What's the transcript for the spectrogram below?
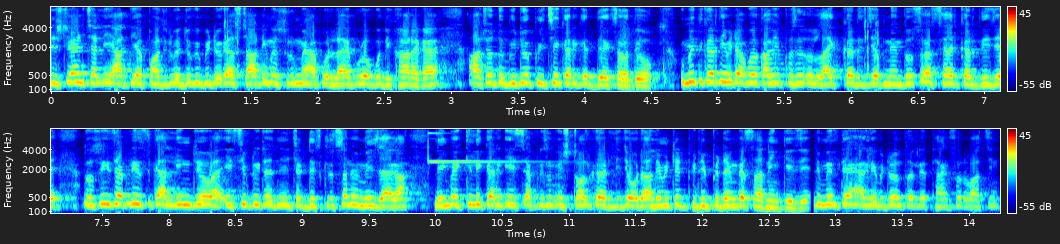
स्टैंड चली आती है पाँच रुपये, जो कि वीडियो का स्टार्टिंग में शुरू में आपको लाइव को दिखा रखा है। आप तो वीडियो पीछे करके देख सकते हो। उम्मीद करती हूँ आपको काफ़ी पसंद तो लाइक कर दीजिए, अपने दोस्तों का शेयर कर दीजिए। दोस्तों इस एप्लीकेशन का लिंक जो है, इसी वीडियो नीचे डिस्क्रिप्शन में मिल जाएगा। लिंक में क्लिक करके इस एप्लीकेशन इंस्टॉल कर लीजिए और अनलिमिटेड फ्री पेटीएम का सर्निंग कीजिए। मिलते हैं अगले वीडियो में थैंक्स फॉर वॉचिंग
